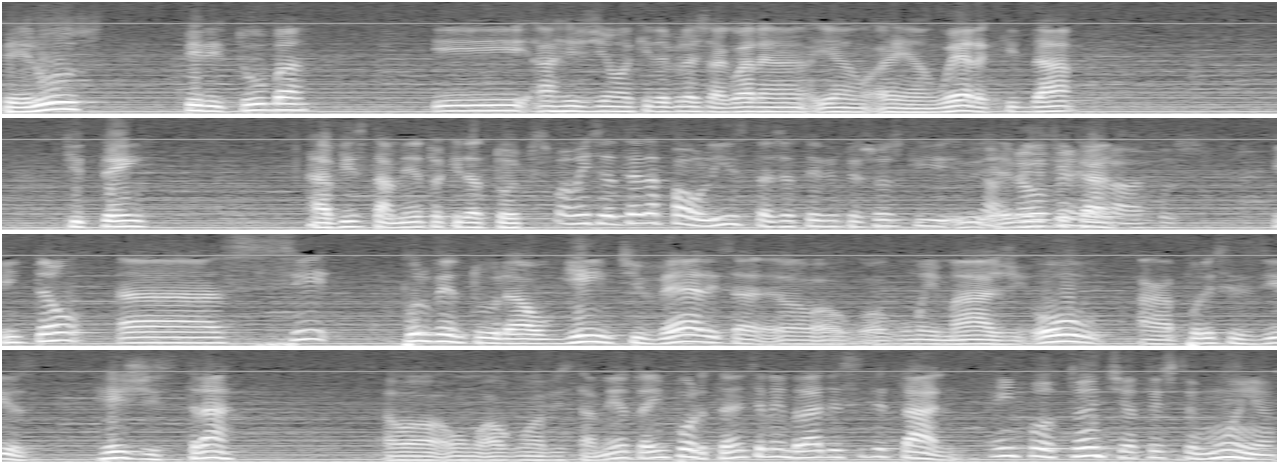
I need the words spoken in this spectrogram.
Perus, Pirituba e a região aqui da Vila Jaguara em An- em Anguera que dá que tem avistamento aqui da torre, principalmente até da Paulista já teve pessoas que Não, eh, verificaram. Então, ah, se porventura alguém tiver essa, al- alguma imagem ou ah, por esses dias registrar algum avistamento, é importante lembrar desse detalhe. É importante a testemunha,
